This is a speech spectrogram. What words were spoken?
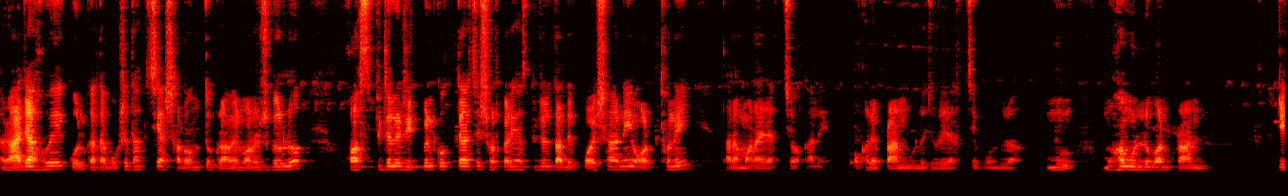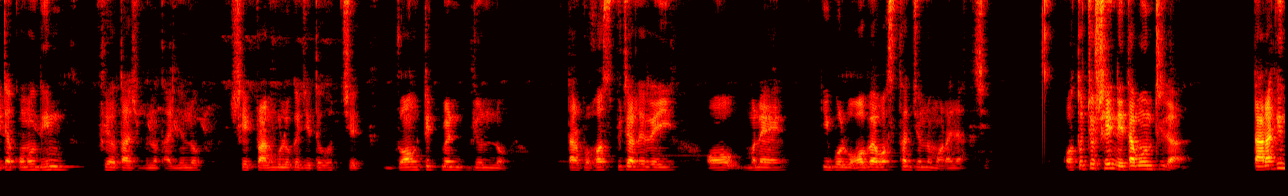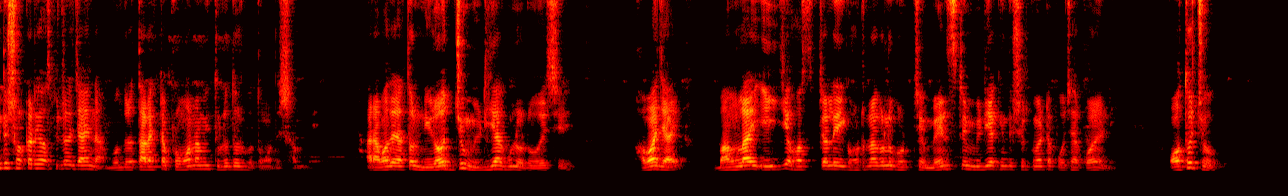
রাজা হয়ে কলকাতা বসে থাকছে আর সাধারণত গ্রামের মানুষগুলো হসপিটালে ট্রিটমেন্ট করতে আছে সরকারি হসপিটাল তাদের পয়সা নেই, অর্থ নেই, তারা মারা যাচ্ছে অকালে। অকালে প্রাণগুলো ঝরে যাচ্ছে বন্ধুরা। মহামূল্যবান প্রাণ, যেটা কোনো দিন ফেরত আসবে না, তাই জন্য সেই প্রাণগুলোকে যেতে হচ্ছে রং ট্রিটমেন্ট জন্য। তারপর হসপিটালের এই অ মানে কি বলব, অব্যবস্থার জন্য মারা যাচ্ছে। অথচ সেই নেতামন্ত্রীরা, তারা কিন্তু সরকারি হসপিটালে যায় না। বন্ধুরা, তার একটা প্রমাণ আমি তুলে ধরবো তোমাদের সামনে। আর আমাদের এত নিরজ্জ মিডিয়াগুলো রয়েছে। ভাবা যায়, বাংলায় এই যে হসপিটালে এই ঘটনাগুলো ঘটছে মেন স্ট্রিম মিডিয়া কিন্তু সেরকম একটা প্রচার করেনি। অথচ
